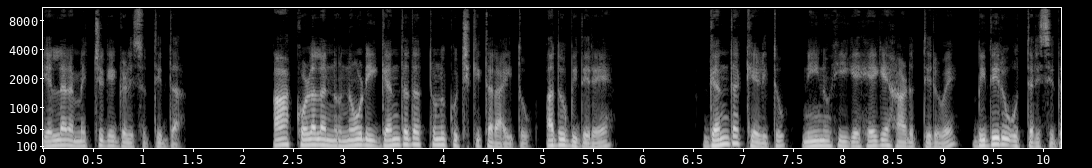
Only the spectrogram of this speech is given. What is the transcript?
ಎಲ್ಲರ ಮೆಚ್ಚುಗೆ ಗಳಿಸುತ್ತಿದ್ದ. ಆ ಕೊಳಲನ್ನು ನೋಡಿ ಗಂಧದ ತುಣುಕು ಚಿಕಿತರಾಯಿತು. ಅದು ಬಿದಿರೆ? ಗಂಧ ಕೇಳಿತು, ನೀನು ಹೀಗೆ ಹೇಗೆ ಹಾಡುತ್ತಿರುವೆ? ಬಿದಿರು ಉತ್ತರಿಸಿದ,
